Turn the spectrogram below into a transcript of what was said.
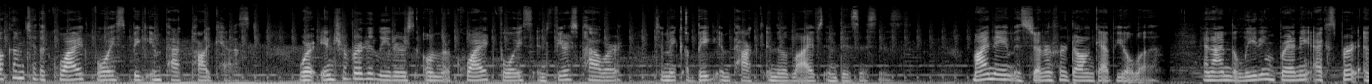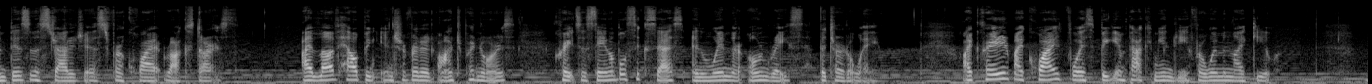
Welcome to the Quiet Voice Big Impact podcast, where introverted leaders own their quiet voice and fierce power to make a big impact in their lives and businesses. My name is Jennifer Dawn Gaviola, and I'm the leading branding expert and business strategist for Quiet Rock Stars. I love helping introverted entrepreneurs create sustainable success and win their own race, the Turtle Way. I created my Quiet Voice Big Impact community for women like you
